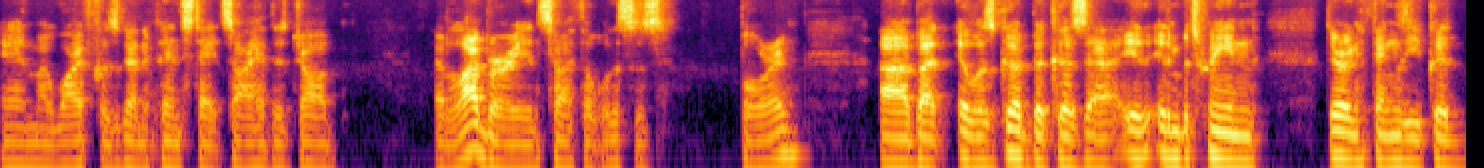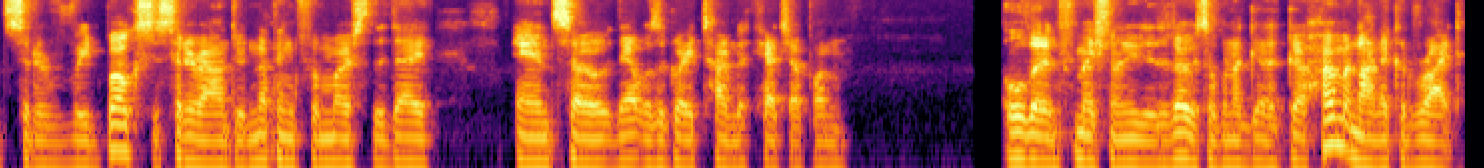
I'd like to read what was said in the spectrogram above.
and my wife was going to Penn State, so I had this job at a library, and so I thought, well, this is boring, uh, but it was good because uh, in, in, between doing things, you could sort of read books, you sit around, do nothing for most of the day, and so that was a great time to catch up on all the information I needed to do. So when I go, go home at night, I could write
